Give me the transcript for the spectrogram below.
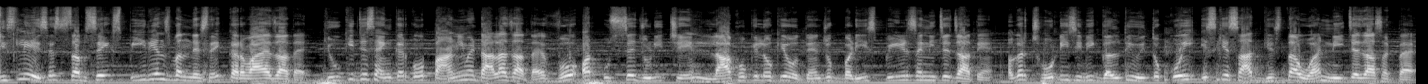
इसलिए इसे सबसे एक्सपीरियंस बंदे से करवाया जाता है। क्योंकि जिस एंकर को पानी में डाला जाता है, वो और उससे जुड़ी चेन लाखों किलो के होते हैं जो बड़ी स्पीड से नीचे जाते हैं। अगर छोटी सी भी गलती हुई तो कोई इसके साथ घिसता हुआ नीचे जा सकता है।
